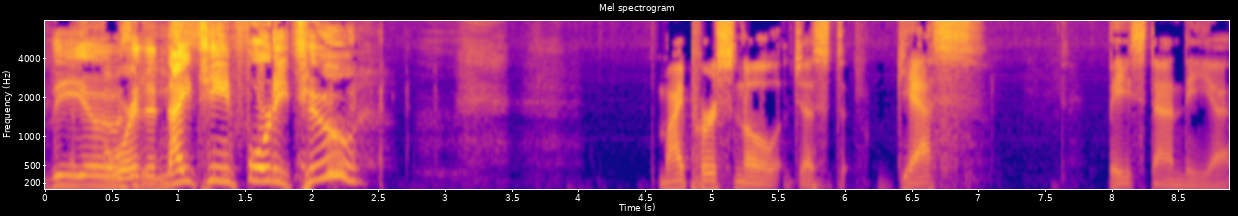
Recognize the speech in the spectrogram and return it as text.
The, uh, was it in 1942? my personal just guess based on the uh,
